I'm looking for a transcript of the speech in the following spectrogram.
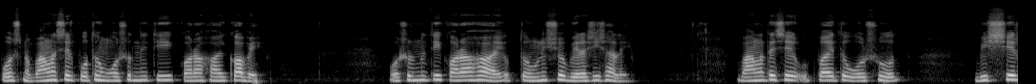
প্রশ্ন, বাংলাদেশের প্রথম ওষুধ নীতি করা হয় কবে? ওষুধ নীতি করা হয় উত্তর উনিশশো বিরাশি সালে। বাংলাদেশের উৎপাদিত ওষুধ বিশ্বের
